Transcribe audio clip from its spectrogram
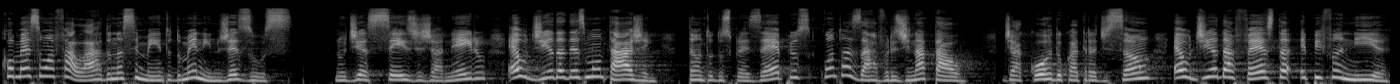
começam a falar do nascimento do menino Jesus. No dia 6 de janeiro é o dia da desmontagem, tanto dos presépios quanto as árvores de Natal. De acordo com a tradição, é o dia da festa Epifania,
